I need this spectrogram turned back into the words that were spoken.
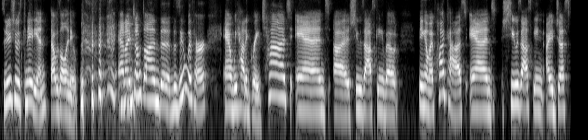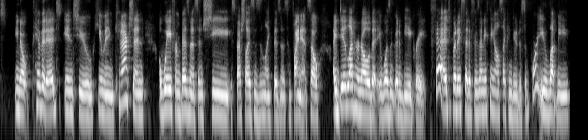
So I knew she was Canadian. That was all I knew. and mm-hmm. I jumped on the the Zoom with her and we had a great chat and uh, she was asking about being on my podcast and she was asking I just, you know, pivoted into human connection away from business and she specializes in like business and finance. So I did let her know that it wasn't going to be a great fit, but I said if there's anything else I can do to support you, let me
